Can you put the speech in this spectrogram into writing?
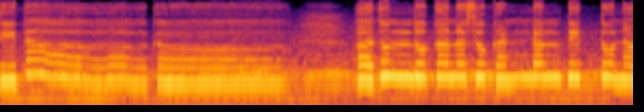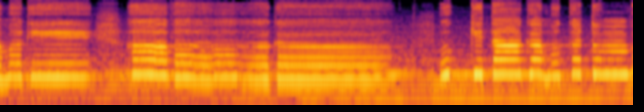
ಮರಳಿಸಿದಾಗ ಅದೊಂದು ಕನಸು ಕಂಡಂತಿತ್ತು ನಮಗೆ ಆವಾಗ ಉಕ್ಕಿದಾಗ ಮುಖ ತುಂಬ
